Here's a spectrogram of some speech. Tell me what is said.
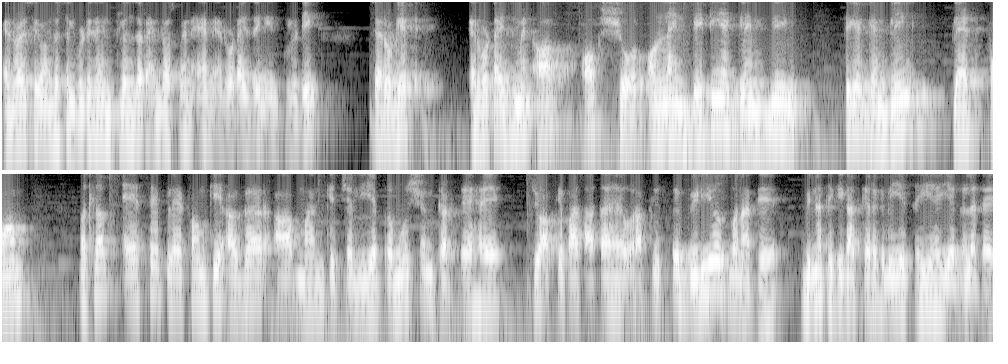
Advisory on the celebrities and influencer endorsement and advertising, including surrogate advertisement of offshore online betting या gambling, ठीक है गैम्बलिंग प्लेटफॉर्म मतलब ऐसे प्लेटफॉर्म की अगर आप मान के चलिए प्रमोशन करते हैं, जो आपके पास आता है और आपके उस पर वीडियोस बनाते हैं, बिना तहकीकात करे कि भाई ये सही है, या गलत है।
